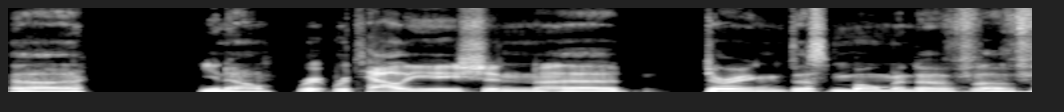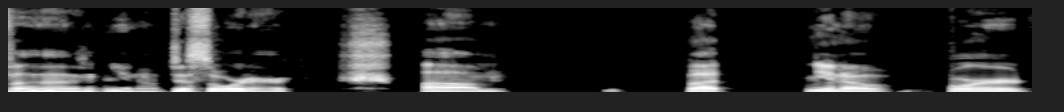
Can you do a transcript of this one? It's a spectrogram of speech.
uh, you know re- retaliation during this moment of of you know disorder. Um, but you know for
